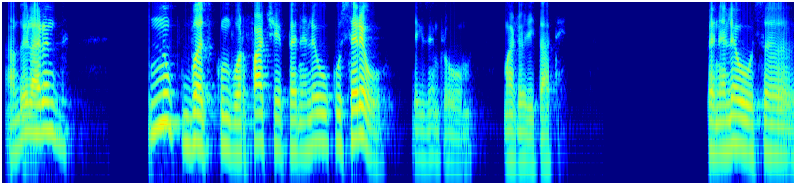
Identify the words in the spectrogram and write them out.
Al doilea rând, nu văd cum vor face PNL-ul cu SR-ul, de exemplu, o majoritate. PNL-ul să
